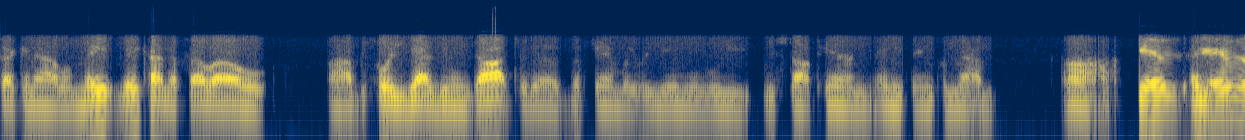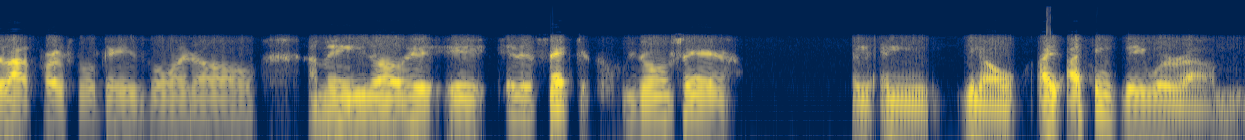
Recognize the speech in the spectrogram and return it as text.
second album. They they kind of fell out uh, before you guys even got to the the family reunion. We we stopped hearing anything from them. Uh, Yeah, it was, And- yeah, it was a lot of personal things going on. I mean, you know, it it, it affected them. You know what I'm saying? And and you know I I think they were um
